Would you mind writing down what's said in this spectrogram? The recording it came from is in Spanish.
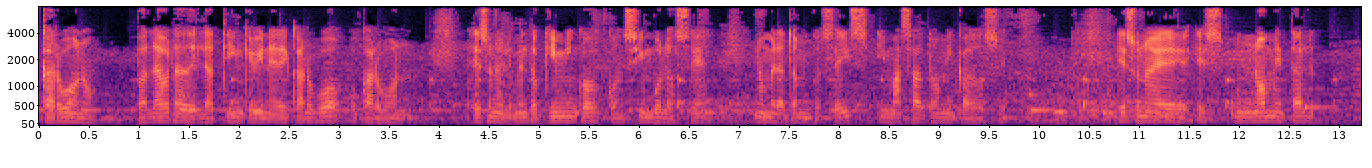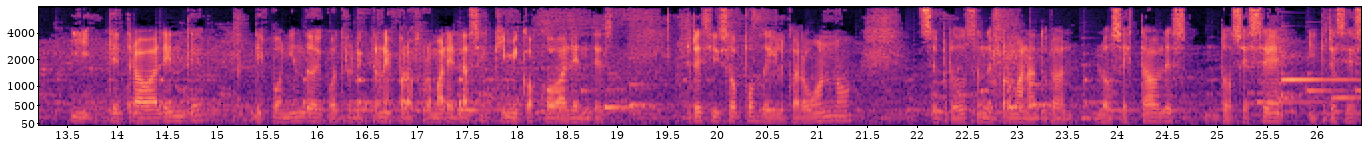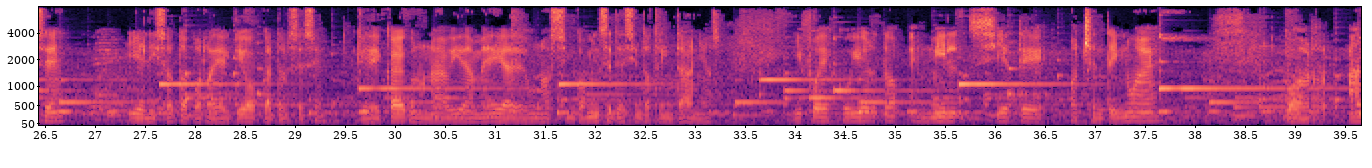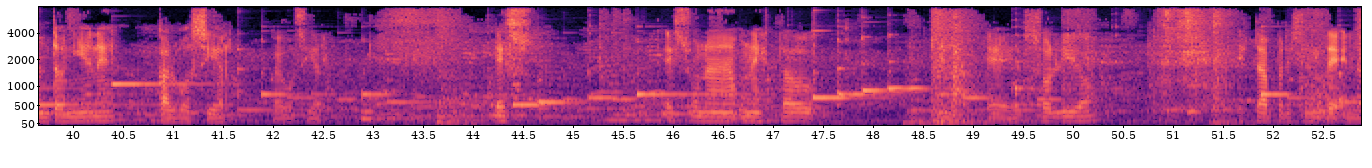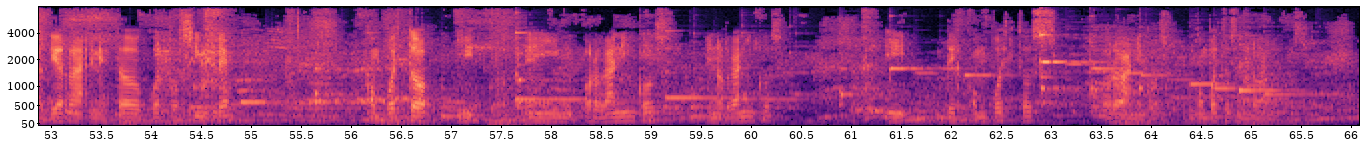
Carbono, palabra del latín que viene de carbo o carbón, es un elemento químico con símbolo C, número atómico 6 y masa atómica 12. Es, es un no metal y tetravalente disponiendo de cuatro electrones para formar enlaces químicos covalentes. Tres isopos del carbono se producen de forma natural, los estables 12C y 13C y el isótopo radiactivo 14C, que decae con una vida media de unos 5.730 años y fue descubierto en 1789 por Antonienne Calvosier. Es, es una, un estado eh, sólido, está presente en la Tierra en estado cuerpo simple compuesto y, en orgánicos, en orgánicos y descompuestos orgánicos, compuestos orgánicos.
